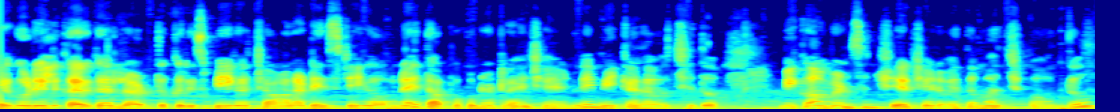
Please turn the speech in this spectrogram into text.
చేగోడీలు కరికరలాడుతూ క్రిస్పీగా చాలా టేస్టీగా ఉన్నాయి. తప్పకుండా ట్రై చేయండి. మీకు ఎలా వచ్చిందో మీ కామెంట్స్ని షేర్ చేయడం అయితే మర్చిపోవద్దు.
